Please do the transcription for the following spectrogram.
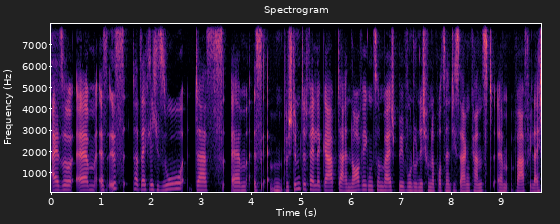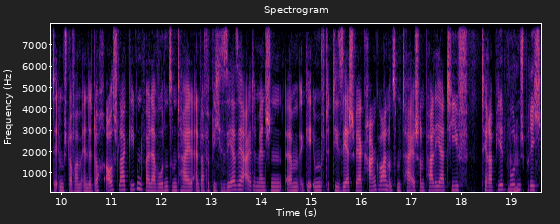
Also ähm, es ist tatsächlich so, dass ähm, es bestimmte Fälle gab, da in Norwegen zum Beispiel, wo du nicht hundertprozentig sagen kannst, ähm, war vielleicht der Impfstoff am Ende doch ausschlaggebend, weil da wurden zum Teil einfach wirklich sehr, sehr alte Menschen ähm, geimpft, die sehr schwer krank waren und zum Teil schon palliativ therapiert wurden, sprich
